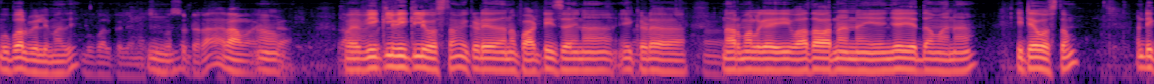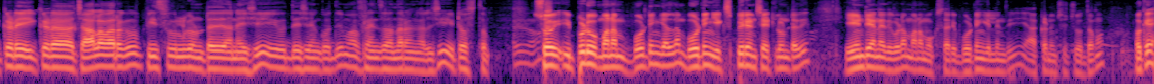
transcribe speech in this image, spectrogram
భూపాలపల్లి మాది. భూపాలపల్లి నుంచి వస్తుంటారా? రామ వీక్లీ వీక్లీ వస్తాం. ఇక్కడ ఏదైనా పార్టీస్ అయినా ఇక్కడ నార్మల్గా ఈ వాతావరణాన్ని ఎంజాయ్ చేద్దామైనా ఇటే వస్తాం. అంటే ఇక్కడ ఇక్కడ చాలా వరకు పీస్ఫుల్గా ఉంటుంది అనేసి ఉద్దేశం కొద్దీ మా ఫ్రెండ్స్ అందరం కలిసి ఇటు వస్తాం. సో ఇప్పుడు మనం బోటింగ్ వెళ్దాం. బోటింగ్ ఎక్స్పీరియన్స్ ఎట్లుంటుంది? ఏంటి అనేది కూడా మనం ఒకసారి బోటింగ్ వెళ్ళింది. అక్కడ నుంచి చూద్దాము. ఓకే?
